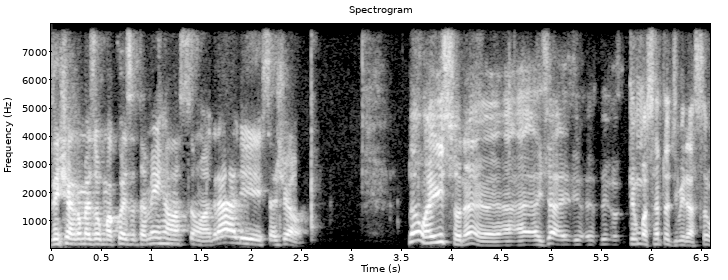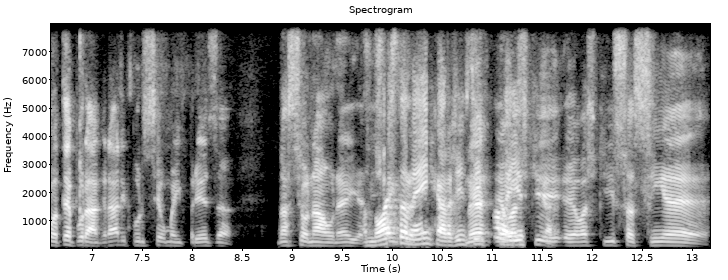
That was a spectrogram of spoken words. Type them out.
enxerga mais alguma coisa também em relação à Agrale, Sérgio? Não, é isso, né? Já, eu tenho uma certa admiração até por Agrar e por ser uma empresa nacional, né? Nós sempre, também, cara, a gente né? sempre fala eu isso. Acho que, eu acho que isso, assim, é...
